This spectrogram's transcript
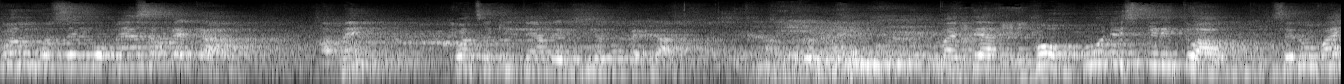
quando você começa a pecar. Amém? Quantos aqui têm alergia o pecado? Amém? Vai ter borbulha espiritual. Você não vai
